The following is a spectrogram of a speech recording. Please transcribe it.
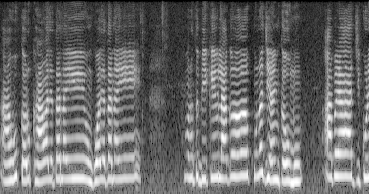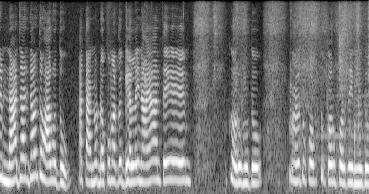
આ હું કરું? ખાવા જતા નહીં, ઊંઘવા જતા નહીં. મને તો બીક એવી લાગે, કોને જઈને કહું હું? આપણે આ ચીકુડી ના જવા દીધા ને તો સારું હતું. આ તારનો ડખો મારે તો ઘેર લઈને આવ્યા ને તે કરું હું તો. મારે તો કોક તો કરવું પડશે એમને તો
